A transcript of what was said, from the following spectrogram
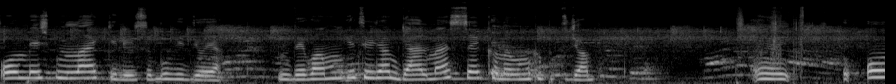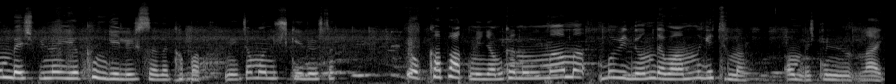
15.000 like gelirse bu videoya devamını getireceğim. Gelmezse kanalımı kapatacağım. Ee, 15 bine yakın gelirse de kapatmayacağım. 13 gelirse yok kapatmayacağım kanalımı ama bu videonun devamını getirmem. 15 bin like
